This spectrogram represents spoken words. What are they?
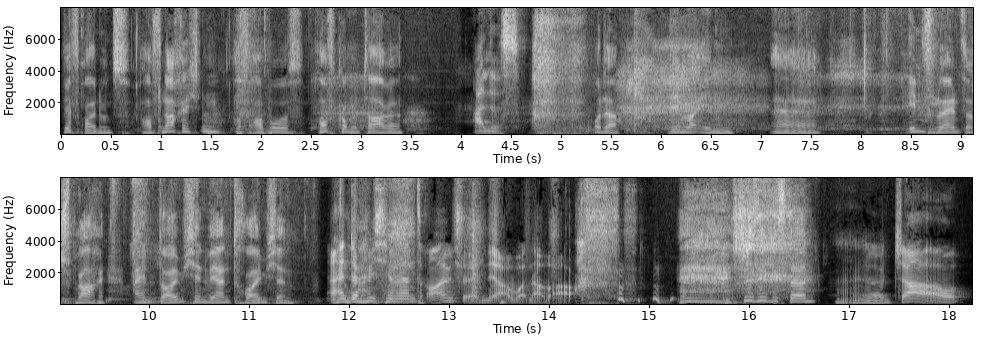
Wir freuen uns auf Nachrichten, auf Abos, auf Kommentare Alles. oder wie man in äh, Influencer-Sprache, ein Däumchen wäre ein Träumchen. Ein Däumchen, ein Träumchen. Ja, wunderbar. Tschüssi, bis dann. Ja, ciao.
